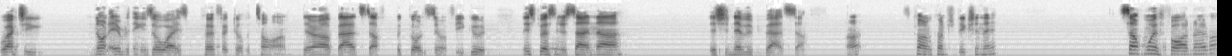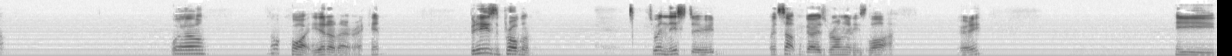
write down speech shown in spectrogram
well, actually, not everything is always perfect all the time. There are bad stuff, but God's doing it for your good. This person just saying, nah, there should never be bad stuff. Right? It's kind of a contradiction there. Something worth fighting over? Well, not quite yet, I don't reckon. But here's the problem. It's when this dude, when something goes wrong in his life, ready? He,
